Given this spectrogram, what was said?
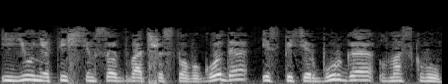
июня 1726 года из Петербурга в Москву.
